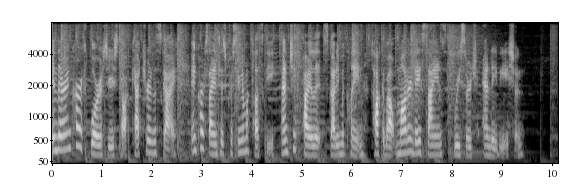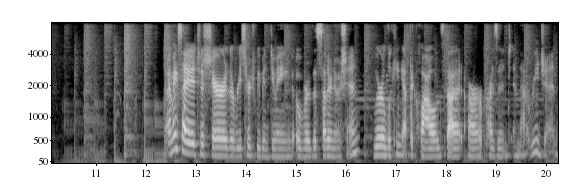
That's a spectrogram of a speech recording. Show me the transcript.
In their NCAR Explorer Series talk, Catcher in the Sky, NCAR scientist Christina McCluskey and Chief Pilot Scotty McLean talk about modern-day science, research, and aviation. I'm excited to share the research we've been doing over the Southern Ocean. We're looking at the clouds that are present in that region.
